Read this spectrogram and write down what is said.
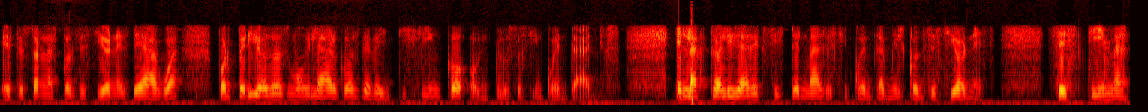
estas son las concesiones de agua, por periodos muy largos de 25 o incluso 50 años. En la actualidad existen más de 50 mil concesiones. Se estima,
